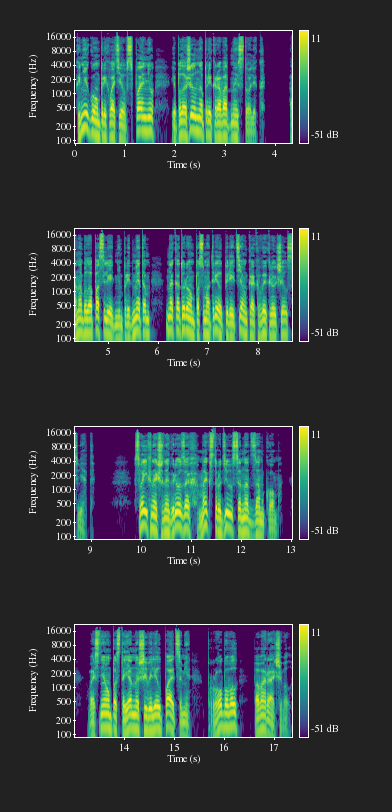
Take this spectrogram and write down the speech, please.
Книгу он прихватил в спальню и положил на прикроватный столик. Она была последним предметом, на который он посмотрел перед тем, как выключил свет. В своих ночных грезах Мэкс трудился над замком. Во сне он постоянно шевелил пальцами, пробовал, поворачивал.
